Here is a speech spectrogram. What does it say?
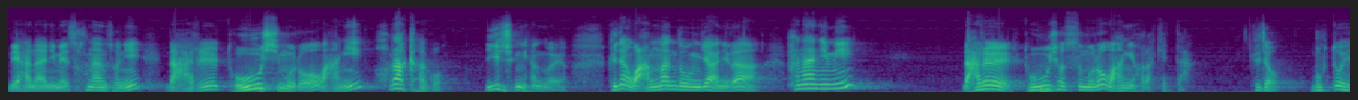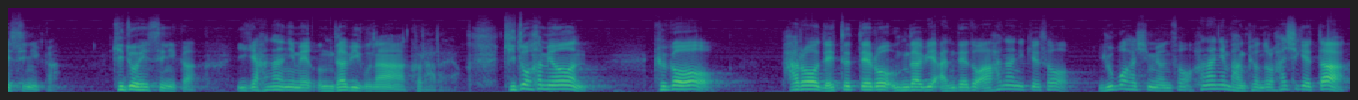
내 하나님의 선한 손이 나를 도우심으로 왕이 허락하고 이게 중요한 거예요. 그냥 왕만 도운 게 아니라 하나님이 나를 도우셨으므로 왕이 허락했다. 그죠? 묵도했으니까 기도했으니까 이게 하나님의 응답이구나 그걸 알아요. 기도하면 그거 바로 내 뜻대로 응답이 안 돼도 아 하나님께서 유보하시면서 하나님 방편으로 하시겠다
